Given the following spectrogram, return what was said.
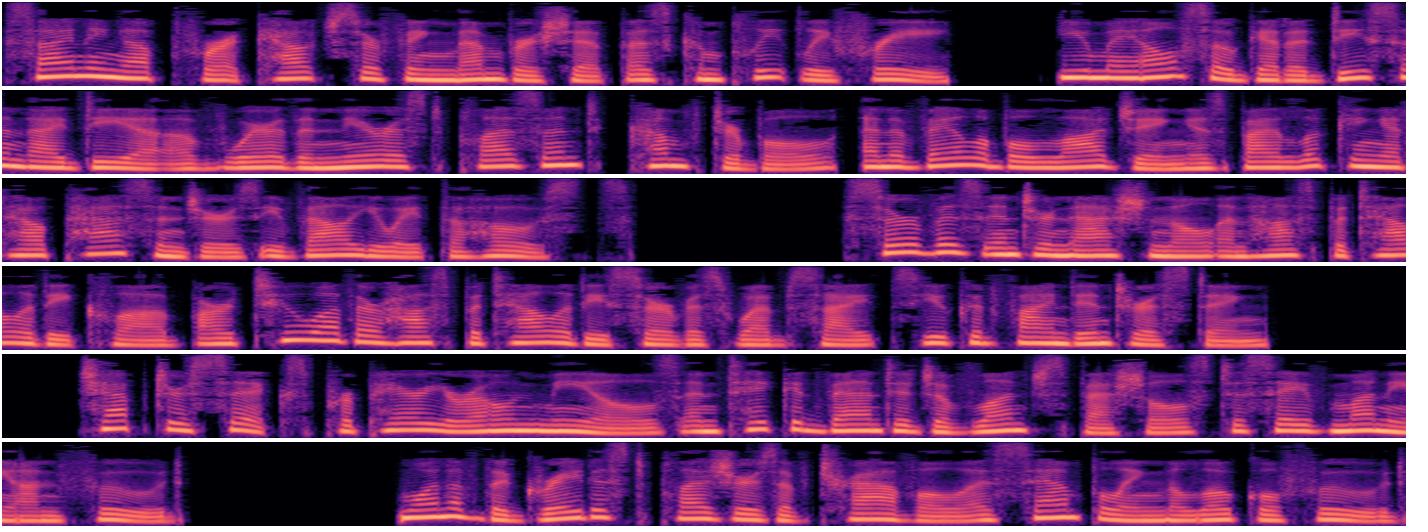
Signing up for a Couchsurfing membership is completely free. You may also get a decent idea of where the nearest pleasant, comfortable, and available lodging is by looking at how passengers evaluate the hosts. Servas International and Hospitality Club are two other hospitality service websites you could find interesting. Chapter 6 Prepare your own meals and take advantage of lunch specials to save money on food. One of the greatest pleasures of travel is sampling the local food.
